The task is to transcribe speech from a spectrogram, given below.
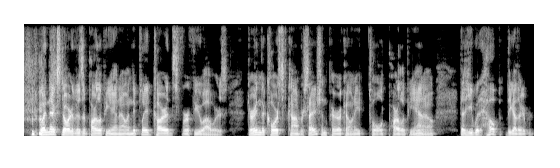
went next door to visit Parlapiano and they played cards for a few hours. During the course of conversation, Perricone told Parlapiano that he would help the other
